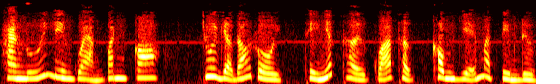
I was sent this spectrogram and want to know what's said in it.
hang núi liên hoàn quanh co. Chui vào đó rồi thì nhất thời quả thật không dễ mà tìm được.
